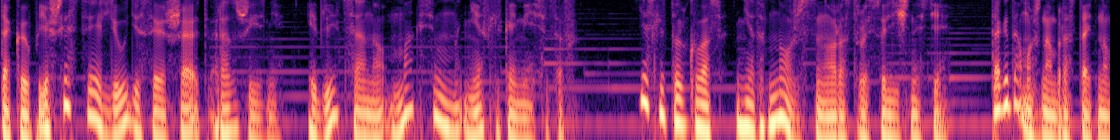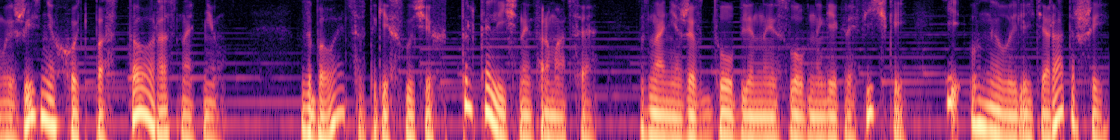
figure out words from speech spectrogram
такое путешествие люди совершают раз в жизни, и длится оно максимум несколько месяцев. Если только у вас нет множественного расстройства личности, тогда можно обрастать новой жизнью хоть по сто раз на дню – Забывается в таких случаях только личная информация. Знания же, вдолбленные злобной географичкой и унылой литераторшей,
